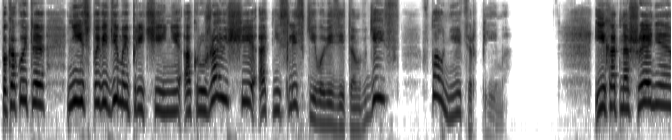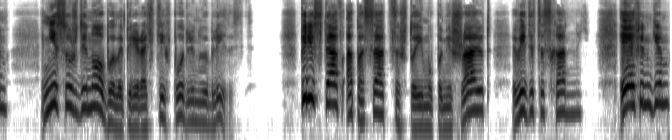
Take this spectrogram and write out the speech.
По какой-то неисповедимой причине окружающие отнеслись к его визитам в Гейс вполне терпимо. Их отношениям не суждено было перерасти в подлинную близость. Перестав опасаться, что ему помешают видеться с Ханной, Эффингем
